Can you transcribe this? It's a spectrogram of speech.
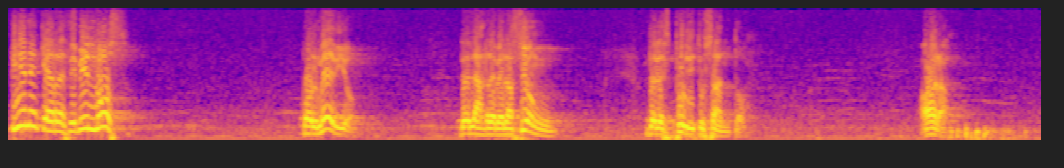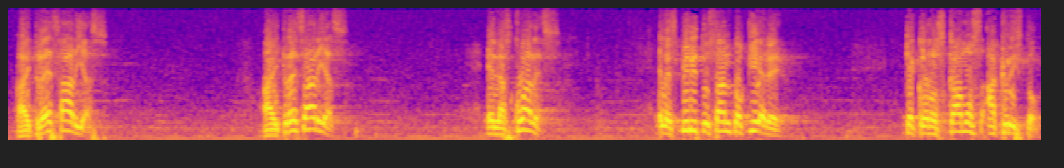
Tienen que recibir luz por medio de la revelación del Espíritu Santo. Ahora, hay tres áreas. Hay tres áreas en las cuales el Espíritu Santo quiere que conozcamos a Cristo.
